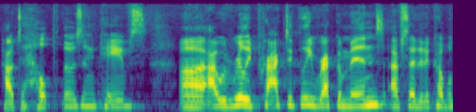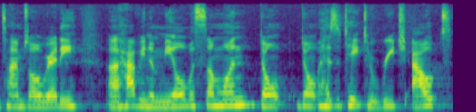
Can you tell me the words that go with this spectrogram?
how to help those in caves. Uh, I would really practically recommend, I've said it a couple times already, having a meal with someone. Don't, don't hesitate to reach out.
